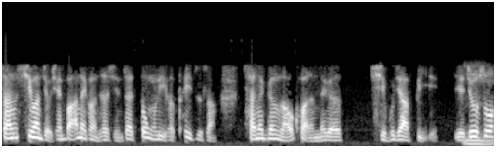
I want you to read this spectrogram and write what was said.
三十七万九千八那款车型，在动力和配置上才能跟老款的那个起步价比。也就是说，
